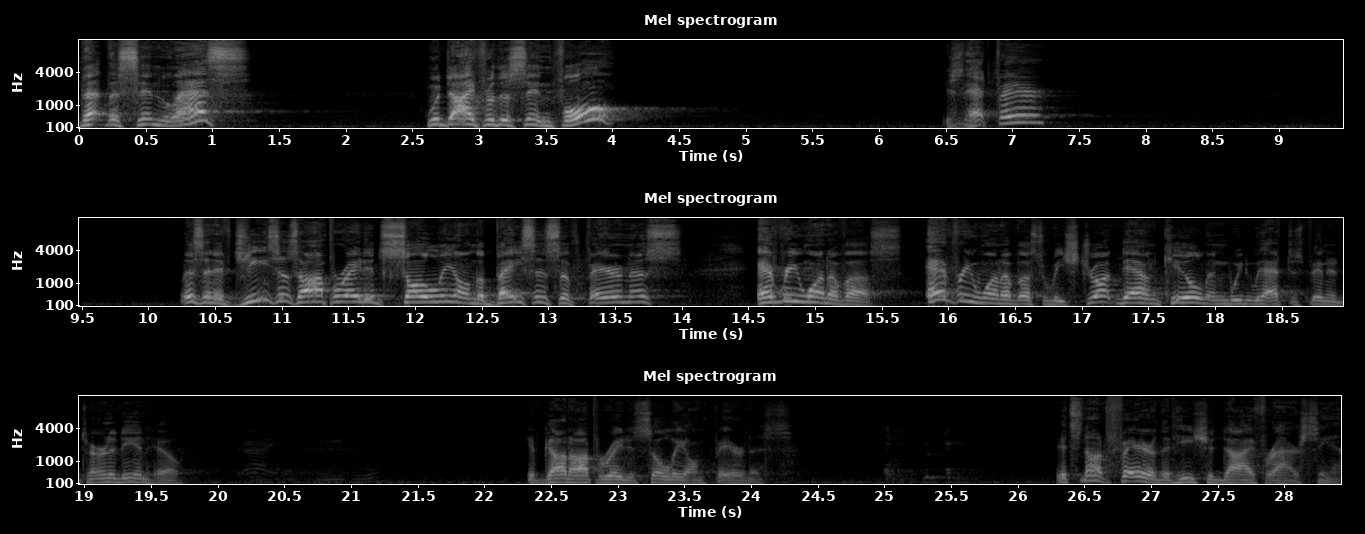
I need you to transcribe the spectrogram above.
That the sinless would die for the sinful? Is that fair? Listen, if Jesus operated solely on the basis of fairness, every one of us every one of us would be struck down, killed, and we would have to spend eternity in hell. If God operated solely on fairness, it's not fair that He should die for our sin.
